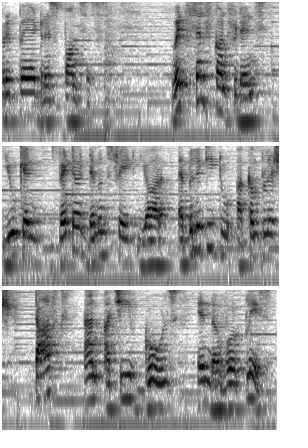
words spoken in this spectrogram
prepared responses. With self-confidence, you can better demonstrate your ability to accomplish tasks and achieve goals in the workplace.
